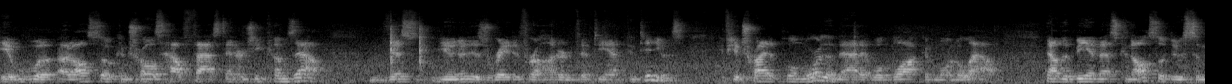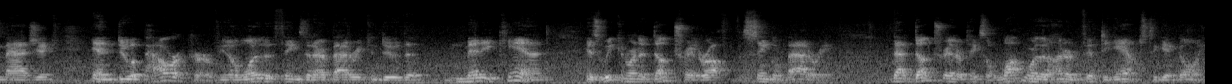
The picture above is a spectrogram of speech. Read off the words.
It, it also controls how fast energy comes out. This unit is rated for 150 amp continuous. If you try to pull more than that, it will block and won't allow. Now, the BMS can also do some magic and do a power curve. You know, one of the things that our battery can do that many can't is we can run a dump trailer off of a single battery. That dump trailer takes a lot more than 150 amps to get going.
